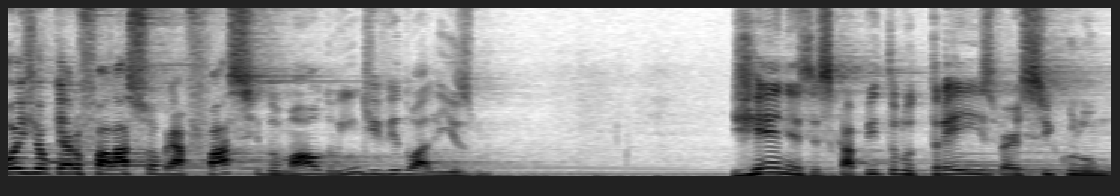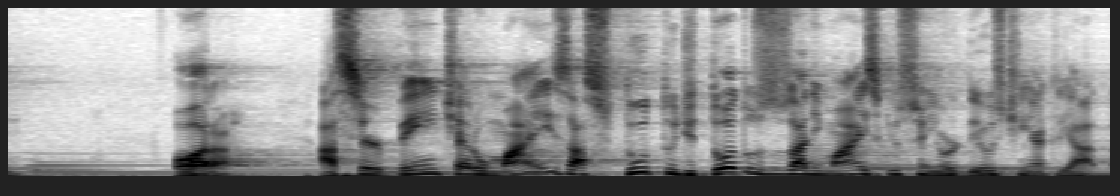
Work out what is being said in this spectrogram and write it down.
Hoje eu quero falar sobre a face do mal do individualismo. Gênesis capítulo 3, versículo 1. Ora, a serpente era o mais astuto de todos os animais que o Senhor Deus tinha criado.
